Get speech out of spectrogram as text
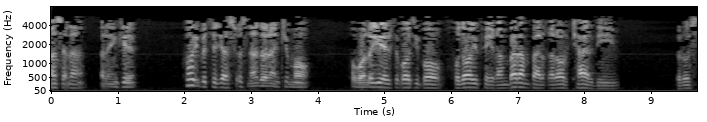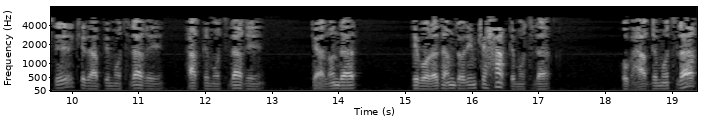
مثلا برای اینکه کاری به تجسس ندارن که ما خب حالا یه ارتباطی با خدای پیغمبرم برقرار کردیم. درسته که رب مطلقه حق مطلقه که الان در عبارت هم داریم که حق مطلق. خب حق مطلق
